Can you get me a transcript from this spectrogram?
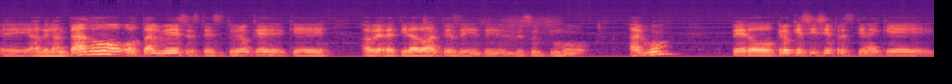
eh, adelantado o tal vez este, se tuvieron que, haber retirado antes de, su último álbum. Pero creo que sí siempre se tiene que,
